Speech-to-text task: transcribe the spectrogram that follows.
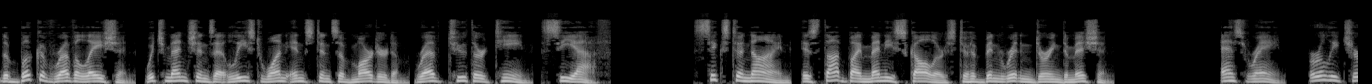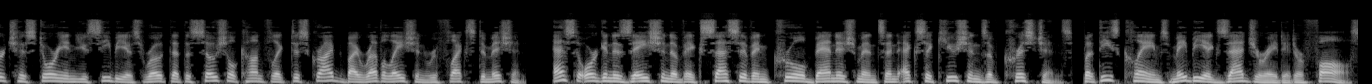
The Book of Revelation, which mentions at least one instance of martyrdom, Rev 213, cf. 6 to 9, is thought by many scholars to have been written during Domitian's reign. Early church historian Eusebius wrote that the social conflict described by Revelation reflects Domitian. S organization of excessive and cruel banishments and executions of Christians, but these claims may be exaggerated or false.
